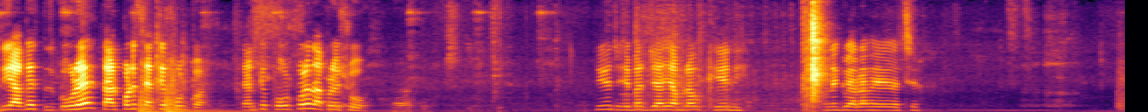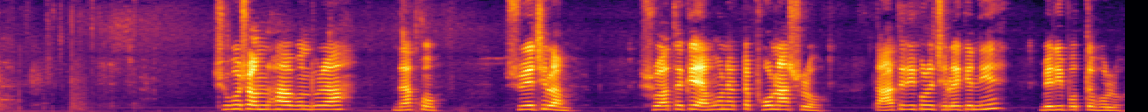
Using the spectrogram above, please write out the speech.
দিয়ে আগে করে তারপরে স্যারকে ফোন কর। স্যারকে ফোন করে তারপরে শো। হ্যাঁ। ঠিক আছে, এবার যাই, আমরাও খেয়ে নিই অনেক বেলা হয়ে গেছে। শুভ সন্ধ্যা, বন্ধুরা। দেখো, শুয়েছিলাম। শোয়া থেকে এমন একটা ফোন আসলো। তাড়াতাড়ি করে ছেলেকে নিয়ে বেরিয়ে পড়তে হলো।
